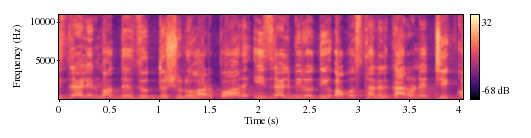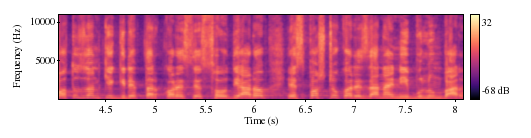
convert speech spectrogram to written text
ইসরায়েলের মধ্যে যুদ্ধ শুরু হওয়ার পর ইসরায়েল বিরোধী অবস্থানের কারণে ঠিক কতজনকে গ্রেপ্তার করেছে সৌদি আরব স্পষ্ট করে জানায়নি ব্লুমবার্গ।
